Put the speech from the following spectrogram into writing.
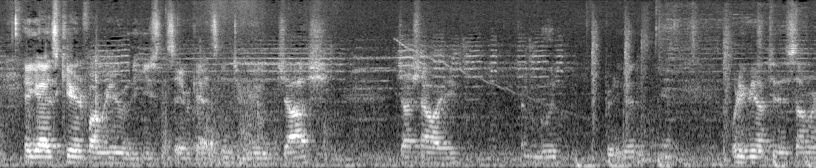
Hey guys, Kieran Farmer here with the Houston SaberCats interviewing Josh. Josh, how are you? I'm good. Pretty good. Yeah. What have you been up to this summer?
